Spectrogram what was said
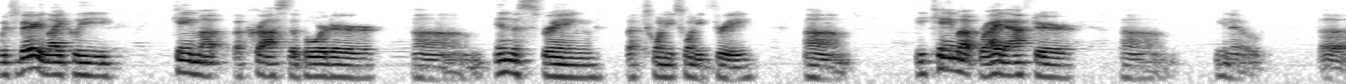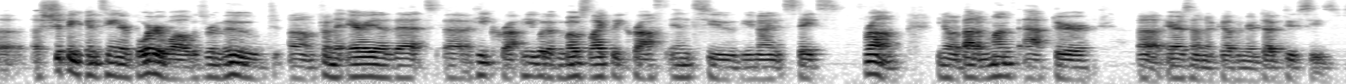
which very likely came up across the border um, in the spring of 2023. Um, he came up right after, um, you know, uh, a shipping container border wall was removed um, from the area that uh, he cro- he would have most likely crossed into the United States from. You know, about a month after uh, Arizona Governor Doug Ducey's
